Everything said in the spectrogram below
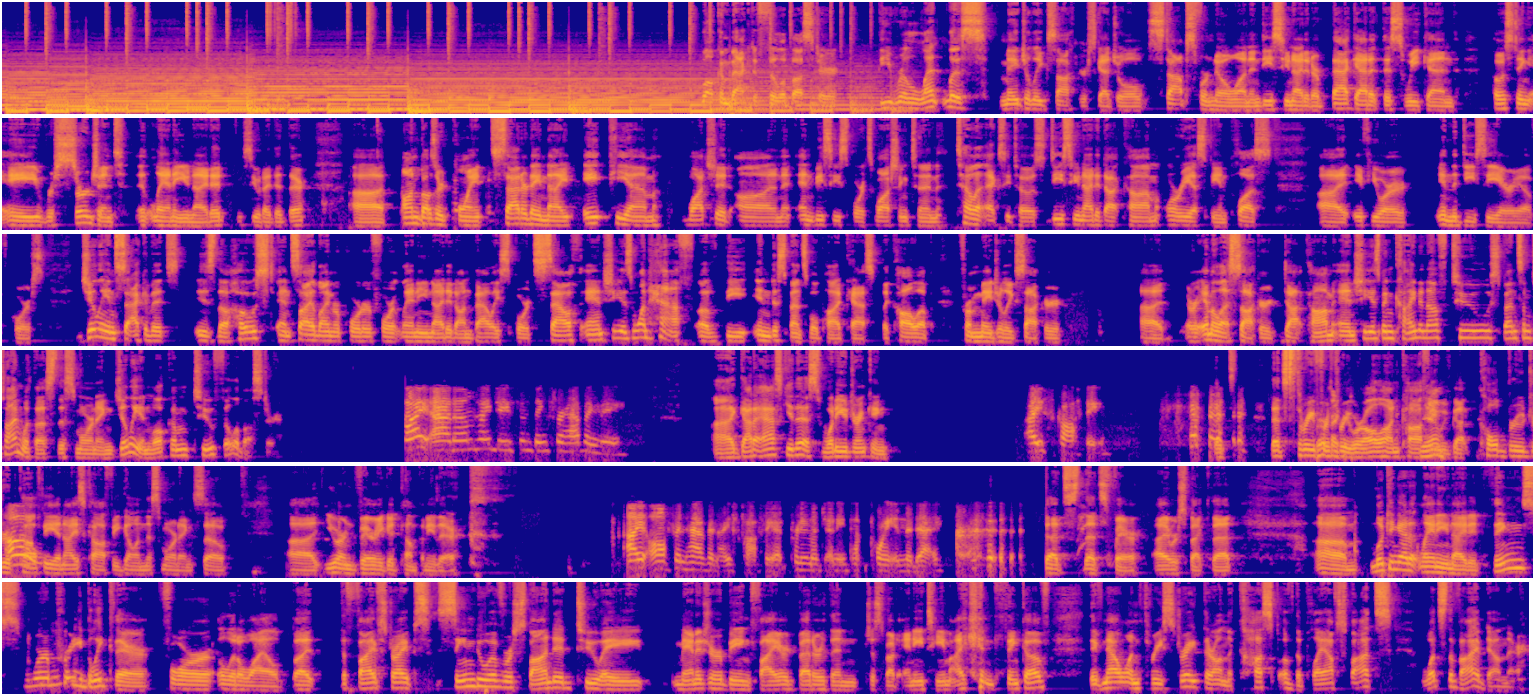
Welcome back to Filibuster. The relentless Major League Soccer schedule stops for no one, and DC United are back at it this weekend hosting a resurgent Atlanta United. You see what I did there? Uh, on Buzzard Point, Saturday night, 8 p.m. Watch it on NBC Sports Washington, Telexitos, DCUnited.com, or ESPN Plus uh, if you are in the DC area, of course. Jillian Sakovits is the host and sideline reporter for Atlanta United on Bally Sports South, and she is one half of the indispensable podcast, The Call Up from Major League Soccer uh, or MLSsoccer.com, and she has been kind enough to spend some time with us this morning. Jillian, welcome to Filibuster. Hi, Adam. Hi, Jason. Thanks for having me. I got to ask you this: What are you drinking? Iced coffee. that's, that's, three Perfect. for three. We're all on coffee. Yeah. We've got cold brew drip oh. coffee and iced coffee going this morning. So uh, you are in very good company there. I often have an iced coffee at pretty much any t- point in the day. that's that's fair. I respect that. Um, looking at Atlanta United, things were mm-hmm. pretty bleak there for a little while, but the Five Stripes seem to have responded to a manager being fired better than just about any team I can think of. They've now won three straight. They're on the cusp of the playoff spots. What's the vibe down there?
